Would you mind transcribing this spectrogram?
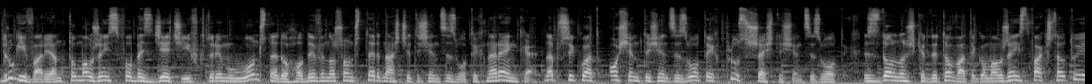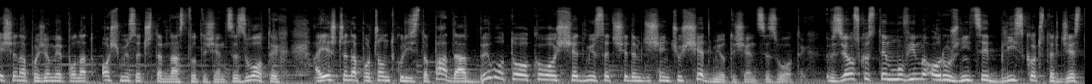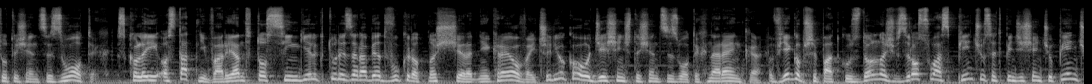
Drugi wariant to małżeństwo bez dzieci, w którym łączne dochody wynoszą 14 tysięcy złotych na rękę, na przykład 8 tysięcy złotych plus 6 tysięcy złotych. Zdolność kredytowa tego małżeństwa kształtuje się na poziomie ponad 814 tysięcy złotych, a jeszcze na początku listopada było to około 777 tysięcy złotych. W związku z tym mówimy o różnicy blisko 40 tysięcy złotych. Z kolei ostatni wariant to singiel, który zarabia dwukrotność średniej krajowej, czyli około 10 tysięcy złotych na rękę. W jego przypadku zdolność wzrosła z 555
